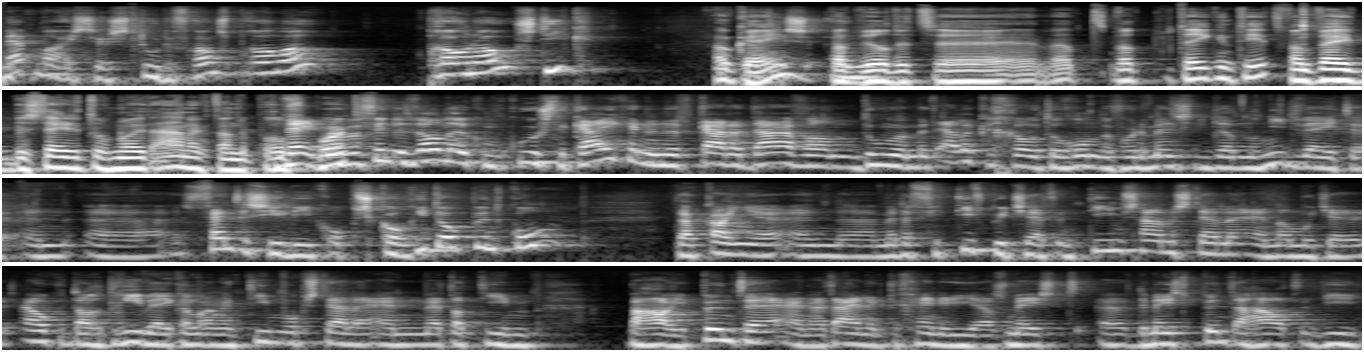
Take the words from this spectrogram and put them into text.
Mapmeisters Tour de France promo. Prono, stiek. Oké. Wat, een- wil dit, eh, wat, wat betekent dit? Want wij besteden toch nooit aandacht aan de Nee, maar profsport? we vinden het wel leuk om koers te kijken. En in het kader daarvan doen we met elke grote ronde, voor de mensen die dat nog niet weten, een eh, Fantasy League op scorito.com. Daar kan je een, eh, met een fictief budget een team samenstellen. En dan moet je elke dag drie weken lang een team opstellen. En met dat team behaal je punten. En uiteindelijk degene die als meest, de meeste punten haalt, die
